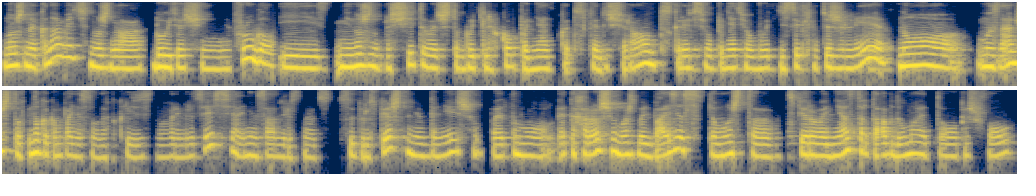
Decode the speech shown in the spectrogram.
нужно экономить, нужно быть очень frugal, и не нужно просчитывать, что будет легко поднять какой-то следующий раунд. Скорее всего, поднять его будет действительно тяжелее. Но мы знаем, что много компаний, основанных в кризис во время рецессии, они на самом деле становятся супер успешными в дальнейшем. Поэтому это хороший, может быть, базис, потому что с первого дня стартап думает о cash flow.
